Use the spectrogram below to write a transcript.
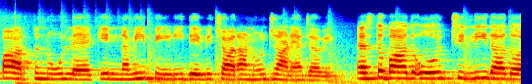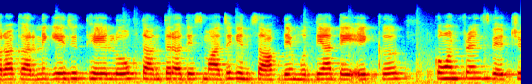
ਭਾਰਤ ਨੂੰ ਲੈ ਕੇ ਨਵੀਂ ਪੀੜ੍ਹੀ ਦੇ ਵਿਚਾਰਾਂ ਨੂੰ ਜਾਣਿਆ ਜਾਵੇ। ਇਸ ਤੋਂ ਬਾਅਦ ਉਹ ਚਿਲੀ ਦਾ ਦੌਰਾ ਕਰਨਗੇ, ਜਿੱਥੇ ਲੋਕਤੰਤਰ ਅਤੇ ਸਮਾਜਿਕ ਇਨਸਾਫ ਦੇ ਮੁੱਦਿਆਂ ਤੇ ਇੱਕ ਕਾਨਫਰੰਸ ਵਿੱਚ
